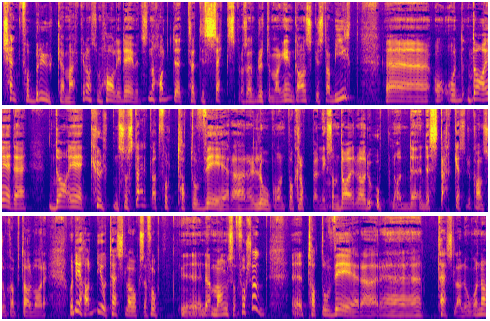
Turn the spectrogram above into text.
kjent forbrukermerke da, som Harley Davidson hadde 36% bruttomargin, ganske stabilt. Eh, og, og da, er det, da, er kulten så sterk at folk tatoverer logoen på kroppen. Liksom. Da har du oppnådd det, det, sterkeste du kan som kapitalvare. Og det hadde jo Tesla også. Folk, eh, det er mange som fortsatt eh, tatoverer eh, Tesla-logoen.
